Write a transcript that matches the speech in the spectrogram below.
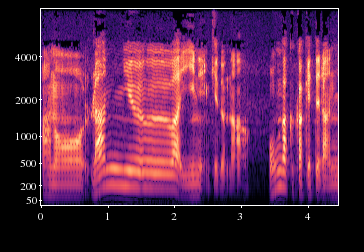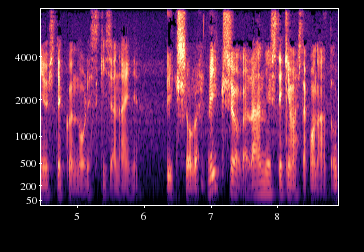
あのー乱入はいいねんけどな音楽かけて乱入してくんの俺好きじゃないねんビッグショーが。ビッグショーが乱入してきましたこの後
